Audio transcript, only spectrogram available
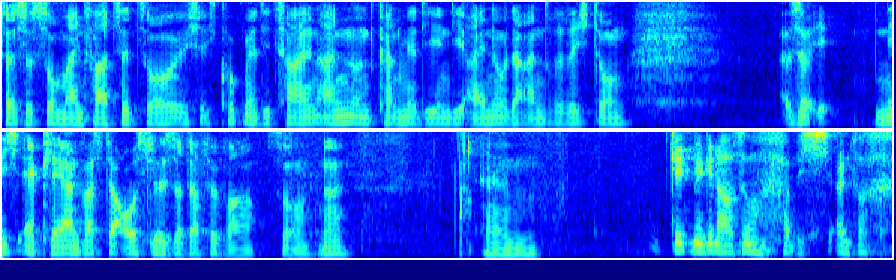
das ist so mein Fazit. So, ich, ich gucke mir die Zahlen an und kann mir die in die eine oder andere Richtung, also nicht erklären, was der Auslöser dafür war. So, ne? Ähm. Geht mir genauso. Habe ich einfach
